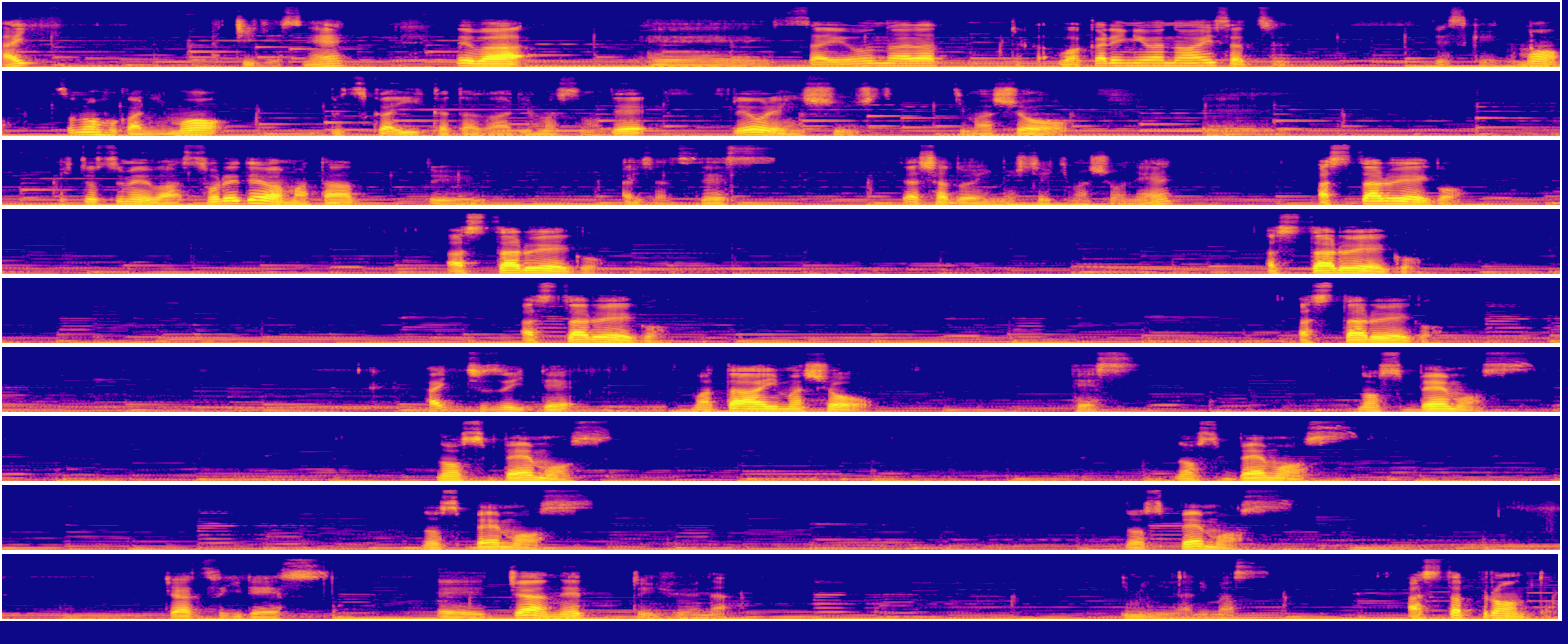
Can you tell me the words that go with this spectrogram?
はい。バッチリですね。では、えーさようならというか、別れ際の挨拶ですけれども、その他にもいくつか言い方がありますので、それを練習していきましょう。えー一つ目は、それではまたという挨拶です。では、シャドーイングしていきましょうね。 Hasta luego. Hasta luego. Hasta luego. Hasta luego. Hasta luego. はい、続いて、また会いましょう。です。Nos vemos. Nos vemos. Nos vemos. Nos vemos. Nos vemos. じゃあ次です。えーじゃあねというふうな意味になります。Hasta pronto.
